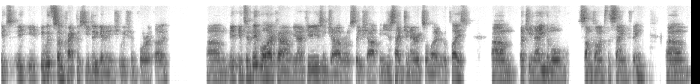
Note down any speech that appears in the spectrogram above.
it's it, it, with some practice, you do get an intuition for it though. Um, it, it's a bit like, um, you know, if you're using Java or C Sharp and you just had generics all over the place, um, but you name them all sometimes the same thing, um,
